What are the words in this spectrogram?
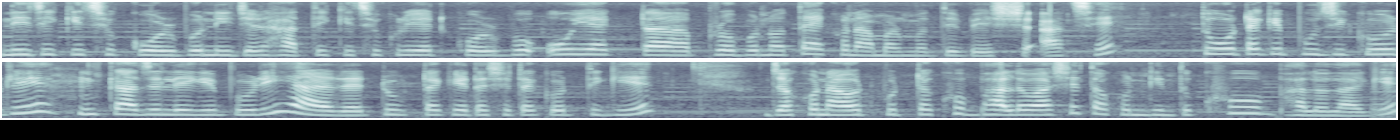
নিজে কিছু করব, নিজের হাতে কিছু ক্রিয়েট করব, ওই একটা প্রবণতা এখন আমার মধ্যে বেশ আছে। তো ওটাকে পুঁজি করে কাজে লেগে পড়ি আর টুকটাক এটা সেটা করতে গিয়ে যখন আউটপুটটা খুব ভালো আসে তখন কিন্তু খুব ভালো লাগে।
